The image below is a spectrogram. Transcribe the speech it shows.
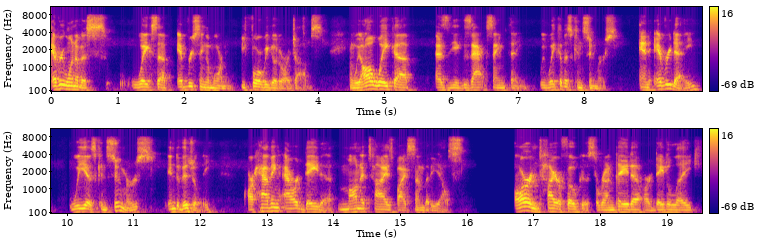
every one of us wakes up every single morning before we go to our jobs. And we all wake up as the exact same thing. We wake up as consumers. And every day, we as consumers individually are having our data monetized by somebody else. Our entire focus around data, our data lake,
